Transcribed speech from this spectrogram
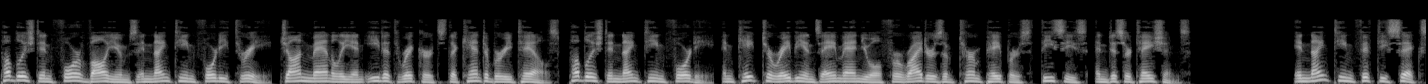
published in four volumes in 1943, John Manly and Edith Rickert's The Canterbury Tales, published in 1940, and Kate Turabian's A Manual for Writers of Term Papers, Theses, and dissertations. In 1956,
